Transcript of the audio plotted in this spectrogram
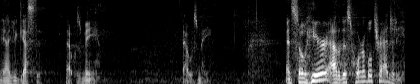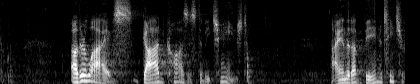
Yeah, you guessed it. That was me. That was me. And so, here, out of this horrible tragedy, other lives God causes to be changed. I ended up being a teacher,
